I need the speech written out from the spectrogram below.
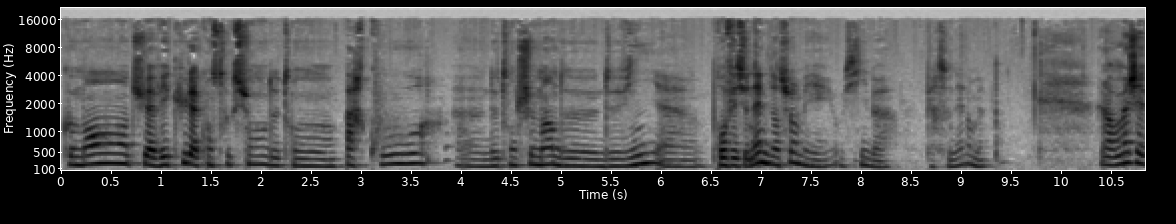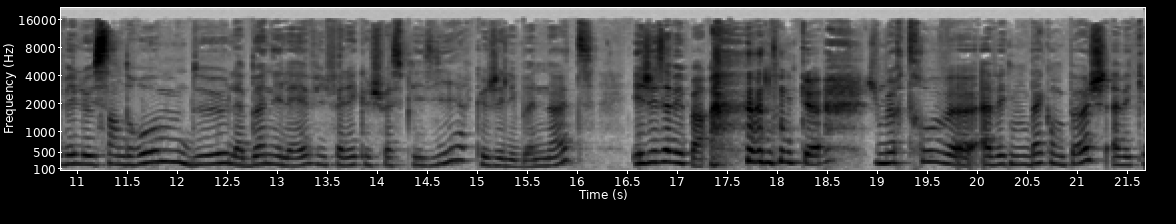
comment tu as vécu la construction de ton parcours, de ton chemin de, vie, professionnel bien sûr, mais aussi bah, personnel en même temps alors moi j'avais le syndrome de la bonne élève, il fallait que je fasse plaisir, que j'ai les bonnes notes, et je les avais pas. Donc euh, je me retrouve euh, avec mon bac en poche, avec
